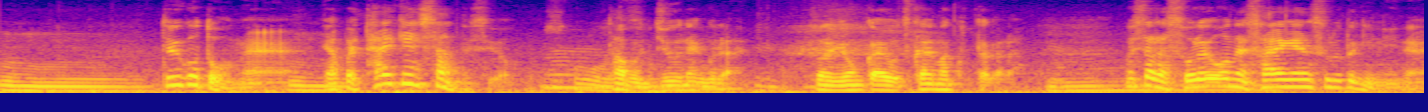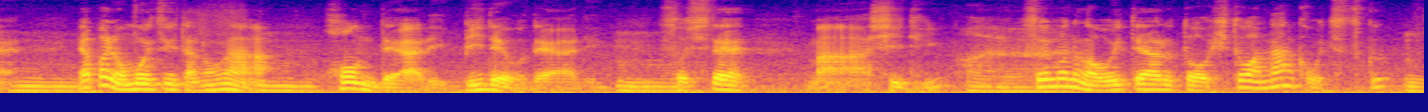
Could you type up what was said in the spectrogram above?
うん。ということをね、うん。やっぱり体験したんですよ。多分10年ぐらい。その4階を使いまくったから。そしたらそれをね再現する時にね、うん。やっぱり思いついたのが、うん。本でありビデオであり、うん。そしてまあ CD、はい。そういうものが置いてあると人は何か落ち着く、うん。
